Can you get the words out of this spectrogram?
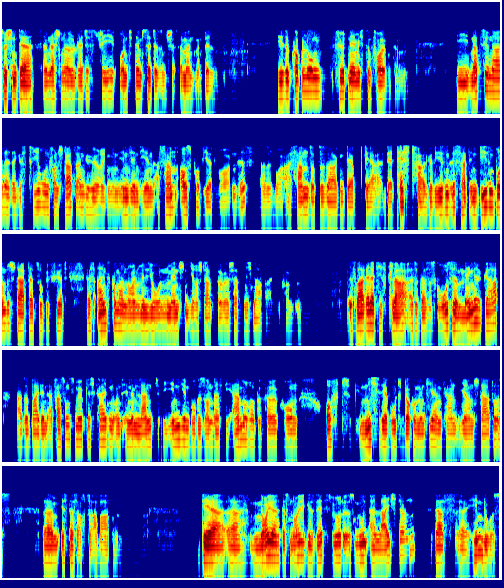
zwischen der National Registry und dem Citizenship Amendment Bill. Diese Koppelung führt nämlich zum Folgenden. Die nationale Registrierung von Staatsangehörigen in Indien, die in Assam ausprobiert worden ist, also wo Assam sozusagen der, der, der Testfall gewesen ist, hat in diesem Bundesstaat dazu geführt, dass 1,9 Millionen Menschen ihre Staatsbürgerschaft nicht nachweisen konnten. Es war relativ klar, also dass es große Mängel gab, also bei den Erfassungsmöglichkeiten und in einem Land wie Indien, wo besonders die ärmere Bevölkerung oft nicht sehr gut dokumentieren kann ihren Status, ähm, ist das auch zu erwarten. Der äh, neue, das neue Gesetz würde es nun erleichtern, dass äh, Hindus,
